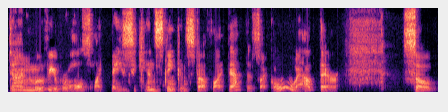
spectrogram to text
done movie roles like Basic Instinct and stuff like that. That's like, oh, out there. So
